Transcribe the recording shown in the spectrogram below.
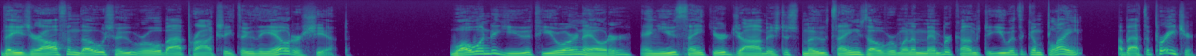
These are often those who rule by proxy through the eldership. Woe unto you if you are an elder and you think your job is to smooth things over when a member comes to you with a complaint about the preacher.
